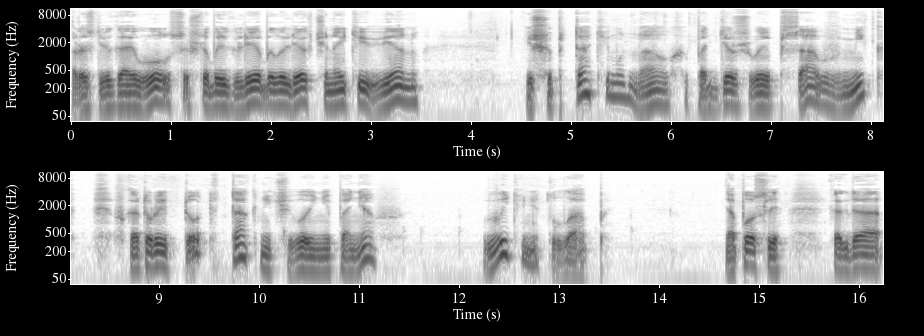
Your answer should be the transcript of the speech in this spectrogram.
раздвигая волосы, чтобы игле было легче найти вену, и шептать ему на ухо, поддерживая пса в миг, в который тот, так ничего и не поняв, вытянет лапы. А после, когда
